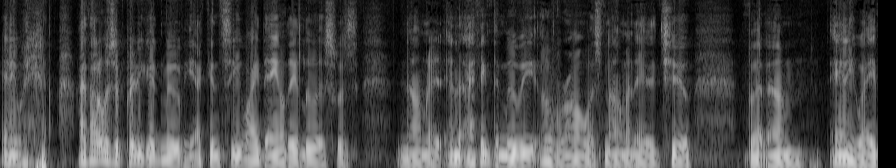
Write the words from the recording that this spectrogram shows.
Anyway, I thought it was a pretty good movie. I can see why Daniel Day Lewis was nominated, and I think the movie overall was nominated too. But um, anyway,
